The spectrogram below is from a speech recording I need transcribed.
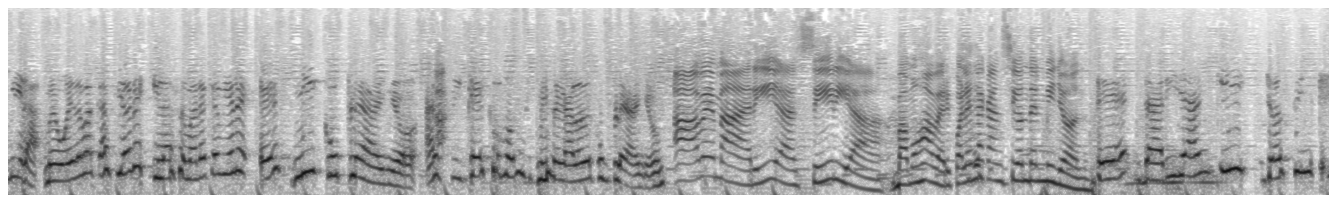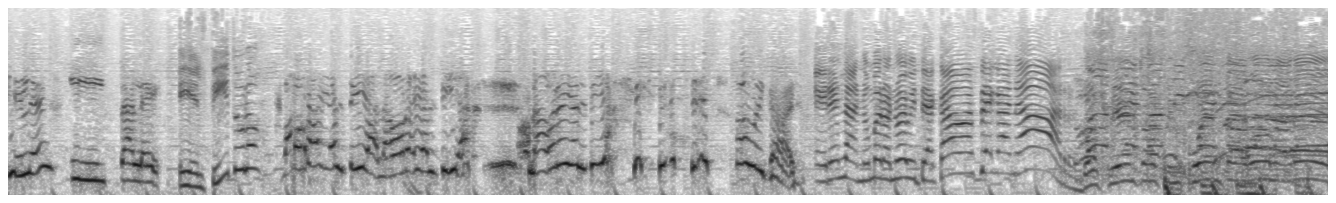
Mira, me voy de vacaciones y la semana que viene es mi cumpleaños. Así que es como mi regalo de cumpleaños. Ave María, Siria. Vamos a ver, ¿cuál es la canción del millón? De Daddy Yankee, Justin Killers y Dalek. ¿Y el título? La hora y el día, la hora y el día. La hora y el día. Oh my God. Eres la número 9 y te acabas de ganar. 250 dólares.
